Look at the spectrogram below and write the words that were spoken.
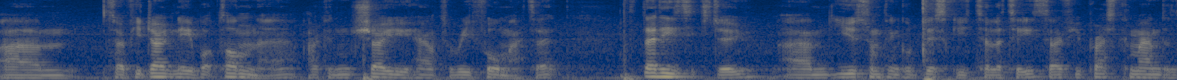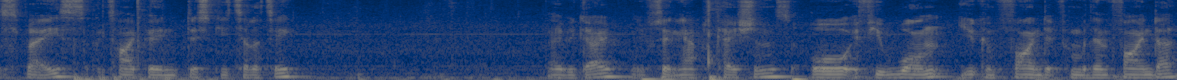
Um, so if you don't need what's on there, I can show you how to reformat it. It's dead easy to do. Um, use something called disk utility. So if you press command and space and type in disk utility, there we go. You'll see it in the applications. Or if you want, you can find it from within Finder.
